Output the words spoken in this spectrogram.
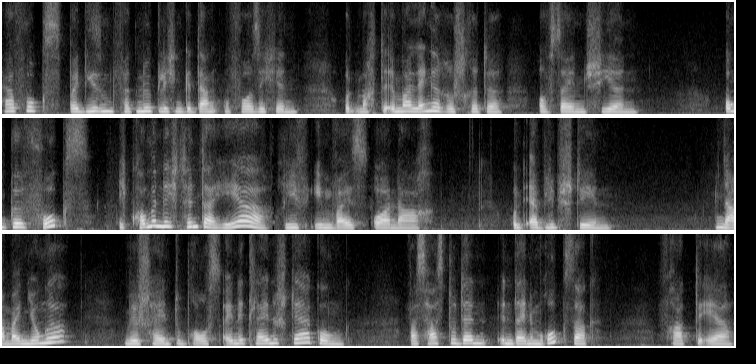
Herr Fuchs bei diesem vergnüglichen Gedanken vor sich hin und machte immer längere Schritte auf seinen Schieren. Onkel Fuchs, ich komme nicht hinterher, rief ihm Weißohr nach, und er blieb stehen. Na, mein Junge, mir scheint, du brauchst eine kleine Stärkung. Was hast du denn in deinem Rucksack? fragte er.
